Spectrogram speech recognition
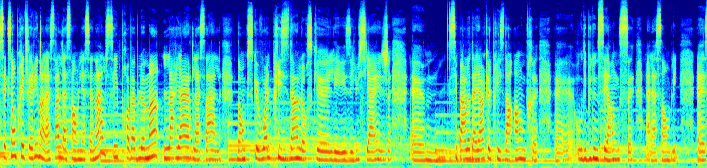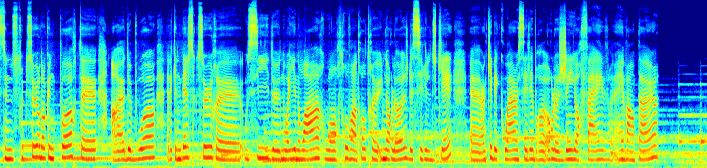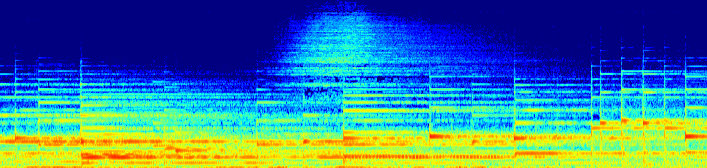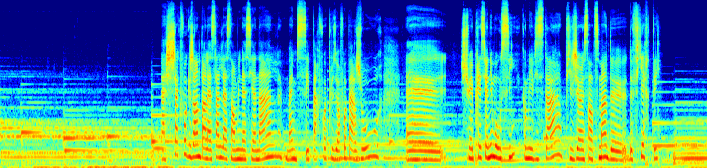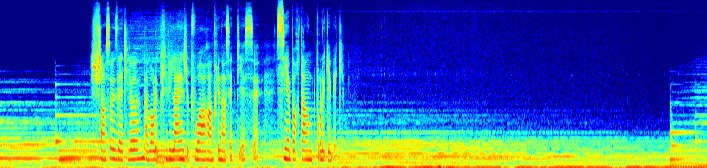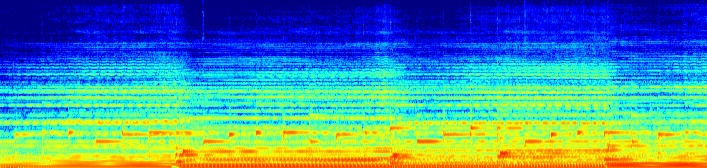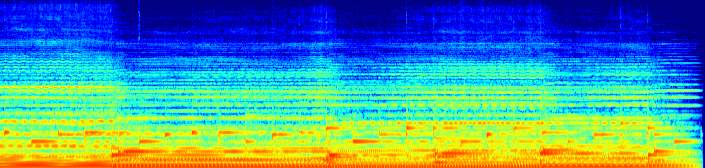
Section préférée dans la salle de l'Assemblée nationale, c'est probablement l'arrière de la salle. Donc, ce que voit le président lorsque les élus siègent. Euh, c'est par là d'ailleurs que le président entre euh, au début d'une séance à l'Assemblée. Euh, c'est une structure, donc une porte de bois avec une belle structure aussi de noyer noir où on retrouve entre autres une horloge de Cyril Duquet, un Québécois, un célèbre horloger, orfèvre, inventeur. À chaque fois que j'entre dans la salle de l'Assemblée nationale, même si c'est parfois plusieurs fois par jour, euh, je suis impressionnée moi aussi, comme les visiteurs, puis j'ai un sentiment de, de fierté. Je suis chanceuse d'être là, d'avoir le privilège de pouvoir entrer dans cette pièce euh, si importante pour le Québec.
